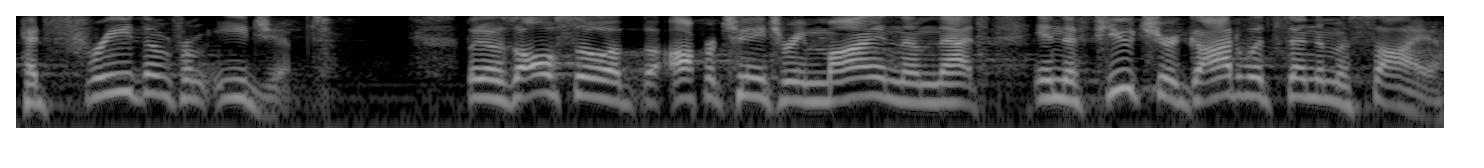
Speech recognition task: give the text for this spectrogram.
had freed them from Egypt. But it was also an opportunity to remind them that in the future, God would send a Messiah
